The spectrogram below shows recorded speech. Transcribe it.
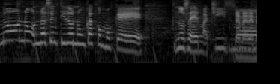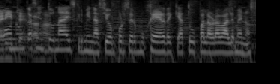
no, no, no he sentido nunca como que no sé, machismo, Se me demerite, o nunca ajá. siento una discriminación por ser mujer, de que a tu palabra vale menos.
